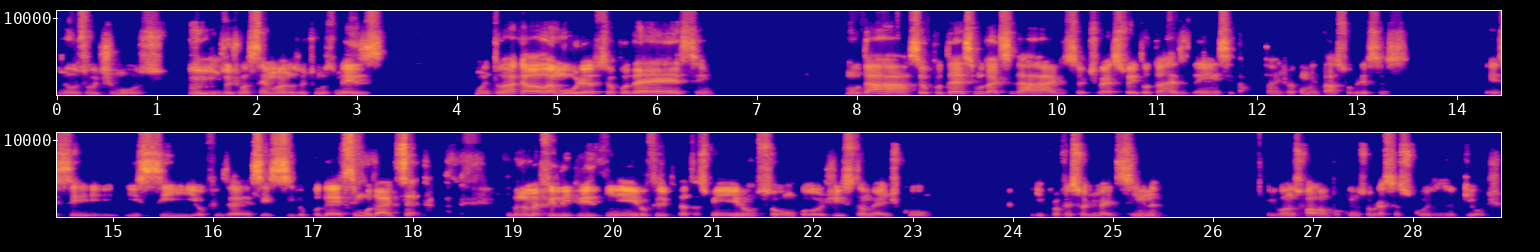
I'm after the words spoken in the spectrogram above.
nos últimos, nas últimas semanas, nos últimos meses, muito aquela lamúria, se eu pudesse mudar, se eu pudesse mudar de cidade, se eu tivesse feito outra residência e tal. Então, a gente vai comentar sobre esses, esse e se eu fizesse, e se eu pudesse mudar, etc. Meu nome é Felipe Pinheiro, Felipe Dantas Pinheiro, sou oncologista, médico e professor de medicina, e vamos falar um pouquinho sobre essas coisas aqui hoje.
